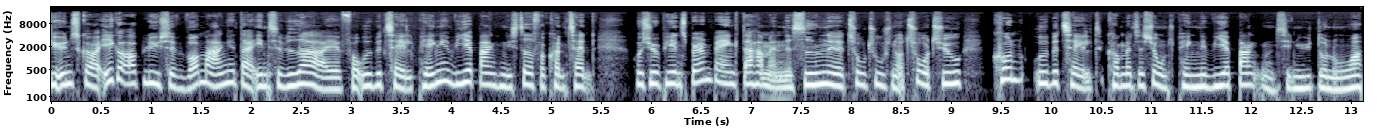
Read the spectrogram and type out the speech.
De ønsker ikke at oplyse, hvor mange der indtil videre øh, får udbetalt penge via banken i stedet for kontant. Hos European Sperm Bank der har man øh, siden øh, 2022 kun udbetalt kompensationspengene via banken til nye donorer.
